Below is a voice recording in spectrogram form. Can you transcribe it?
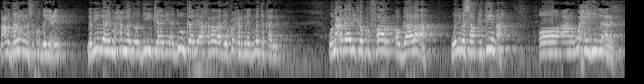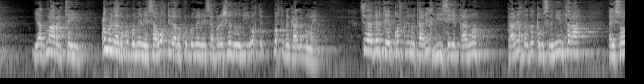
macno darre inuusan ku dayicin. Nabiyullaahi moxamed oo diinkaadii adduunkaadii aakhiradaadii ku xirnayd ma taqaanid. Wa maca daalika kufaar oo gaalo ah weliba saaqitiin ah oo aanan waxayhiin la arag. Yaad maaragtay cumrigaada ku dhuminaysaa wakhtigaada ku dhuminaysaa barashadoodii wakhti dhan kaaga dhumaya. Sidaa darteed qofku inuu taariikhdiisa yaqaano taariikhda dadka muslimiinta ah ay soo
